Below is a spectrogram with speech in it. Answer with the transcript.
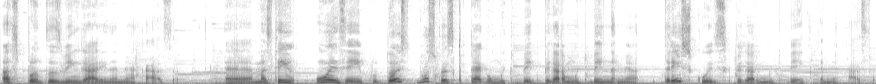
as plantas vingarem na minha casa. É, mas tem um exemplo, dois, duas coisas que pegam muito bem, que pegaram muito bem na minha. Três coisas que pegaram muito bem aqui na minha casa.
